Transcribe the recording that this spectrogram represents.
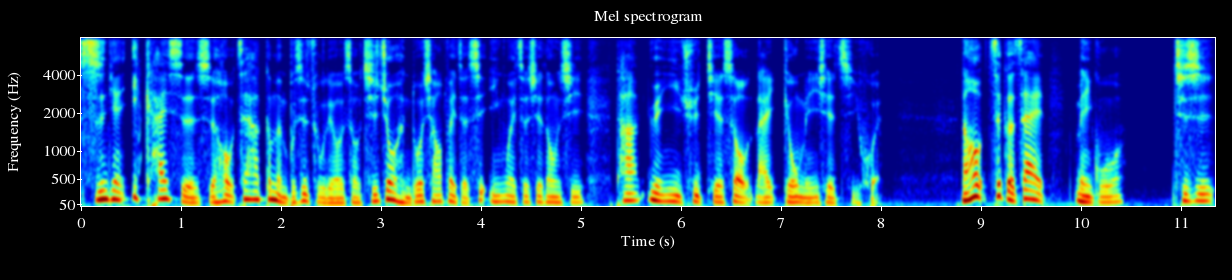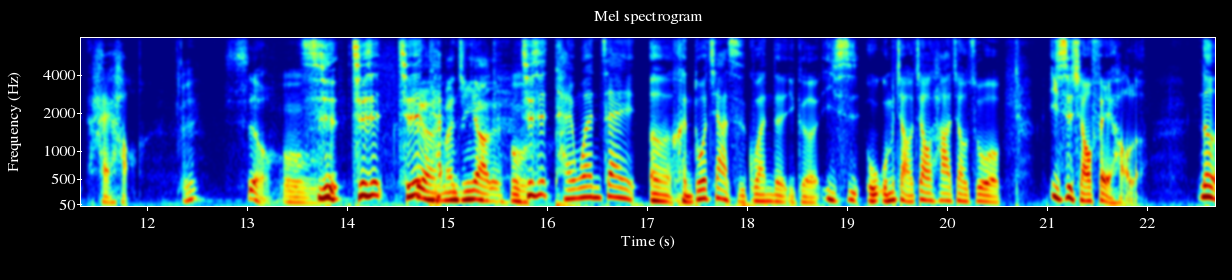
十年一开始的时候，在它根本不是主流的时候，其实就有很多消费者是因为这些东西，他愿意去接受，来给我们一些机会。然后这个在美国其实还好，是哦，嗯，是其实其实蛮惊讶的。嗯其实台湾在呃很多价值观的一个意识，我我们讲叫它叫做意识消费好了。那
